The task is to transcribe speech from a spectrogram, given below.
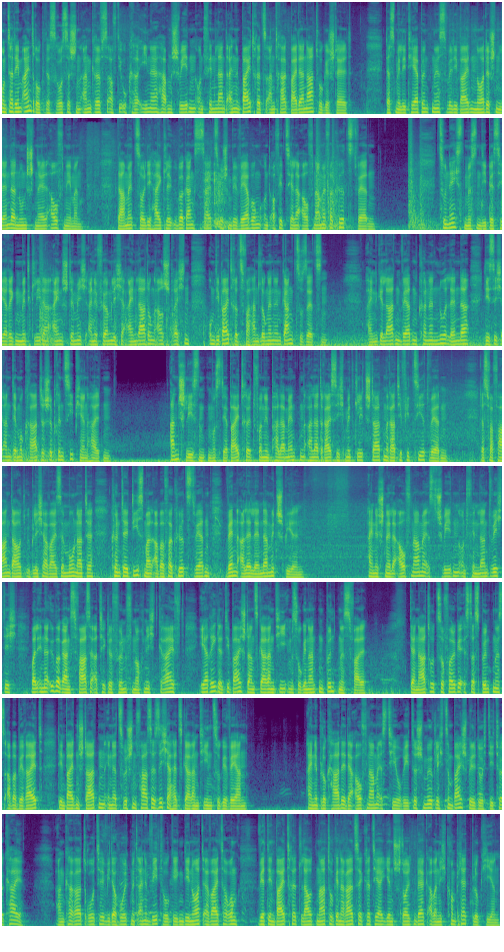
Unter dem Eindruck des russischen Angriffs auf die Ukraine haben Schweden und Finnland einen Beitrittsantrag bei der NATO gestellt. Das Militärbündnis will die beiden nordischen Länder nun schnell aufnehmen. Damit soll die heikle Übergangszeit zwischen Bewerbung und offizieller Aufnahme verkürzt werden. Zunächst müssen die bisherigen Mitglieder einstimmig eine förmliche Einladung aussprechen, um die Beitrittsverhandlungen in Gang zu setzen. Eingeladen werden können nur Länder, die sich an demokratische Prinzipien halten. Anschließend muss der Beitritt von den Parlamenten aller 30 Mitgliedstaaten ratifiziert werden. Das Verfahren dauert üblicherweise Monate, könnte diesmal aber verkürzt werden, wenn alle Länder mitspielen eine schnelle Aufnahme ist Schweden und Finnland wichtig, weil in der Übergangsphase Artikel 5 noch nicht greift, er regelt die Beistandsgarantie im sogenannten Bündnisfall. Der NATO zufolge ist das Bündnis aber bereit, den beiden Staaten in der Zwischenphase Sicherheitsgarantien zu gewähren. Eine Blockade der Aufnahme ist theoretisch möglich, zum Beispiel durch die Türkei Ankara drohte wiederholt mit einem Veto gegen die Norderweiterung, wird den Beitritt laut NATO-Generalsekretär Jens Stoltenberg aber nicht komplett blockieren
